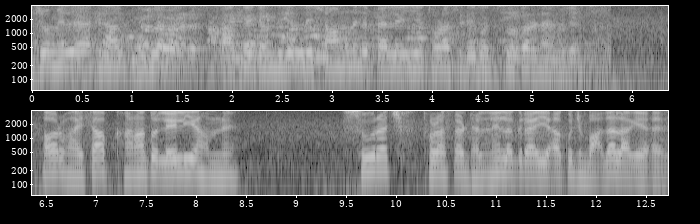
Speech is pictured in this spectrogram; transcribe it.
जो मिल रहा है फ़िलहाल भूख लगा खा जल्दी जल्दी शाम होने से पहले ये थोड़ा सिटी को एक्सप्लोर करना है मुझे। और भाई साहब, खाना तो ले लिया हमने। सूरज थोड़ा सा ढलने लग रहा है या कुछ बादल आ गया है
